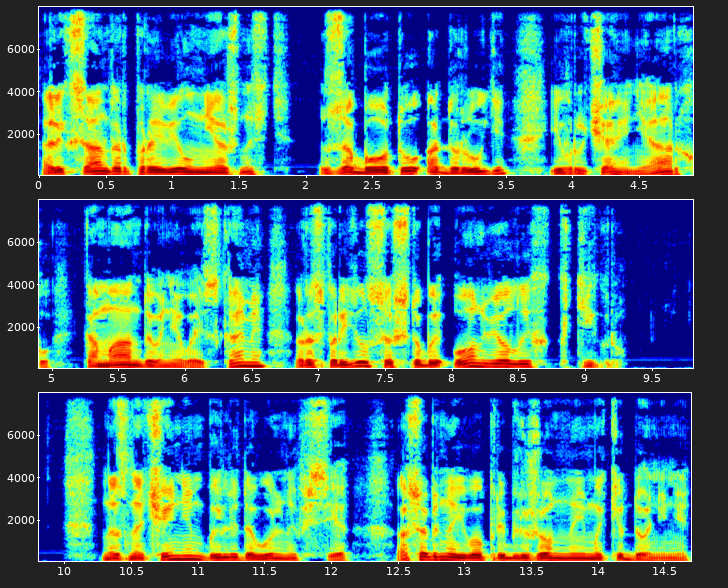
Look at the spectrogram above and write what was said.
Александр проявил нежность, заботу о друге и, вручая Неарху командование войсками, распорядился, чтобы он вел их к тигру. Назначением были довольны все, особенно его приближенные македонине,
